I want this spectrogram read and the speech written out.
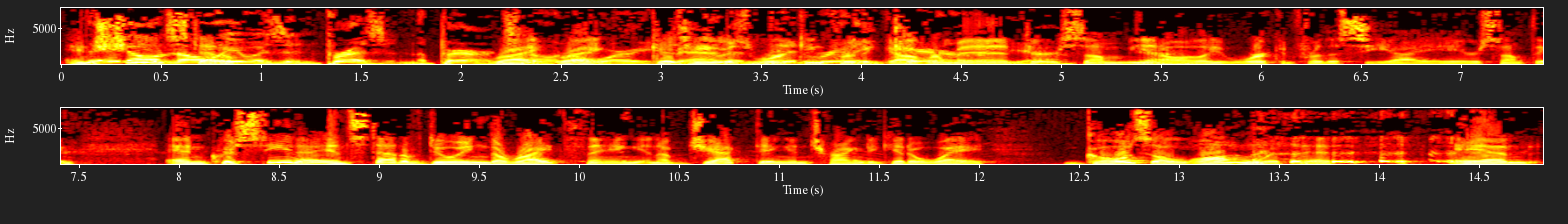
and They she don't know of, he was in prison. The parents right don't right know where he's because he was working for really the government Yeah. or some you Yeah. know he working for the CIA or something and Christina instead of doing the right thing and objecting and trying to get away goes along with it and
